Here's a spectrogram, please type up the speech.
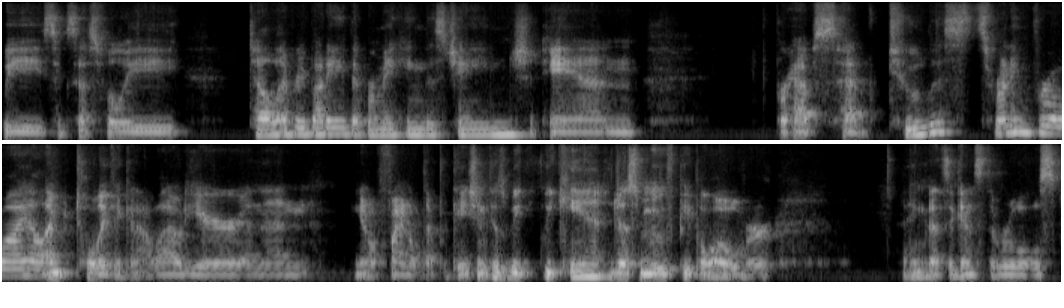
we successfully tell everybody that we're making this change and perhaps have two lists running for a while. I'm totally thinking out loud here and then, you know, final deprecation because we, we can't just move people over. I think that's against the rules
